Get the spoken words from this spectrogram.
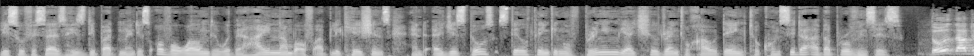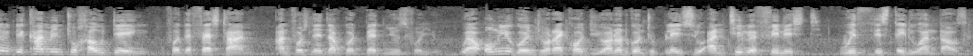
Lesufi says his department is overwhelmed with a high number of applications and urges those still thinking of bringing their children to Gauteng to consider other provinces. Those that will be coming to Gauteng for the first time, unfortunately, I've got bad news for you. We are only going to record you, we are not going to place you until we're finished with this 31,000.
